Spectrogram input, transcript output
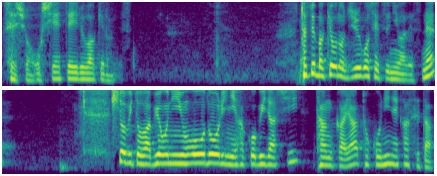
聖書は教えているわけなんです。例えば今日の15節にはですね、人々は病人を大通りに運び出し、担架や床に寝かせた。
